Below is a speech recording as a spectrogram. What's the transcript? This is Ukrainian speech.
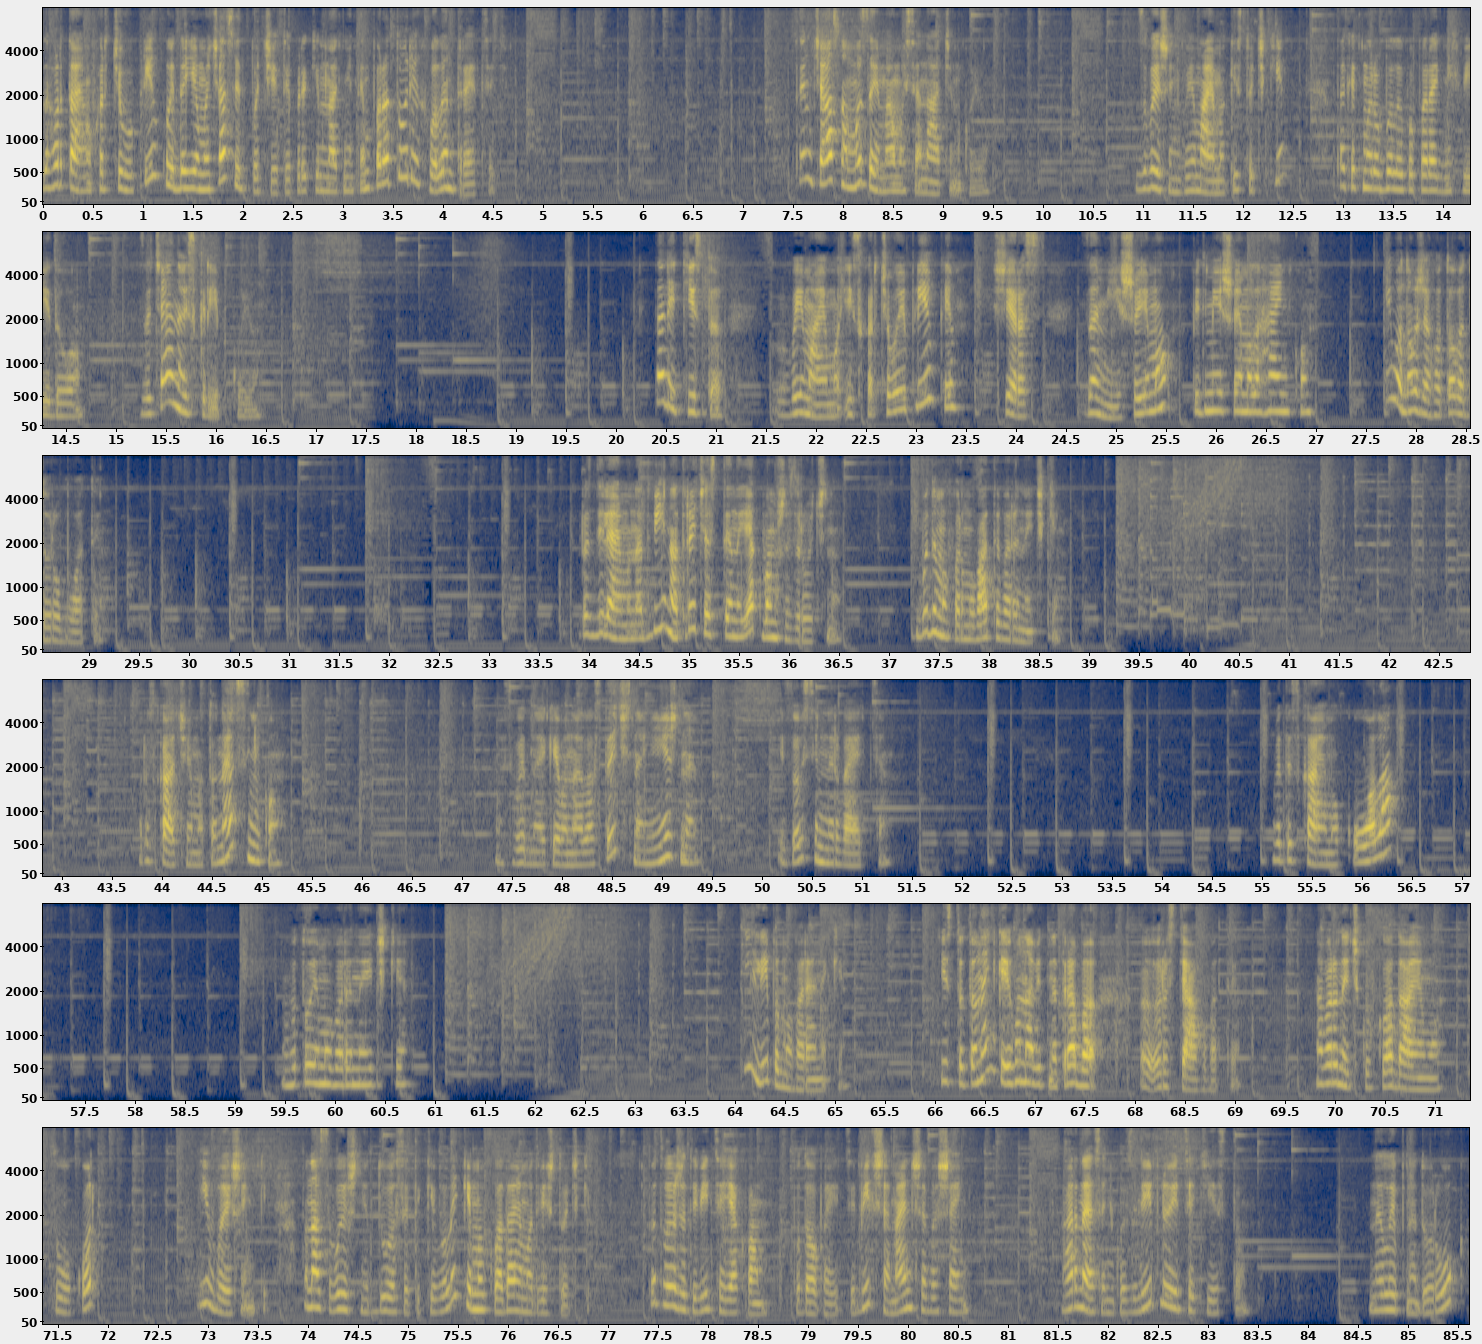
Загортаємо в харчову плівку і даємо час відпочити при кімнатній температурі хвилин 30. Цим часом ми займемося начинкою. З вишень виймаємо кісточки, так як ми робили в попередніх відео, звичайною скріпкою. Далі тісто виймаємо із харчової плівки, ще раз замішуємо, підмішуємо легенько, і воно вже готове до роботи. Розділяємо на дві, на три частини, як вам вже зручно. Будемо формувати варенички. Розкачуємо тонесенько. Ось видно, яке воно еластичне, ніжне і зовсім не рветься. Витискаємо кола, готуємо варенички. Ліпимо вареники. Тісто тоненьке, його навіть не треба е, розтягувати. На вареничку вкладаємо цукор і вишеньки. У нас вишні досить такі великі, ми вкладаємо дві штучки. Тут ви вже дивіться, як вам подобається. Більше, менше вишень. Гарнесенько зліплюється тісто, не липне до рук.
